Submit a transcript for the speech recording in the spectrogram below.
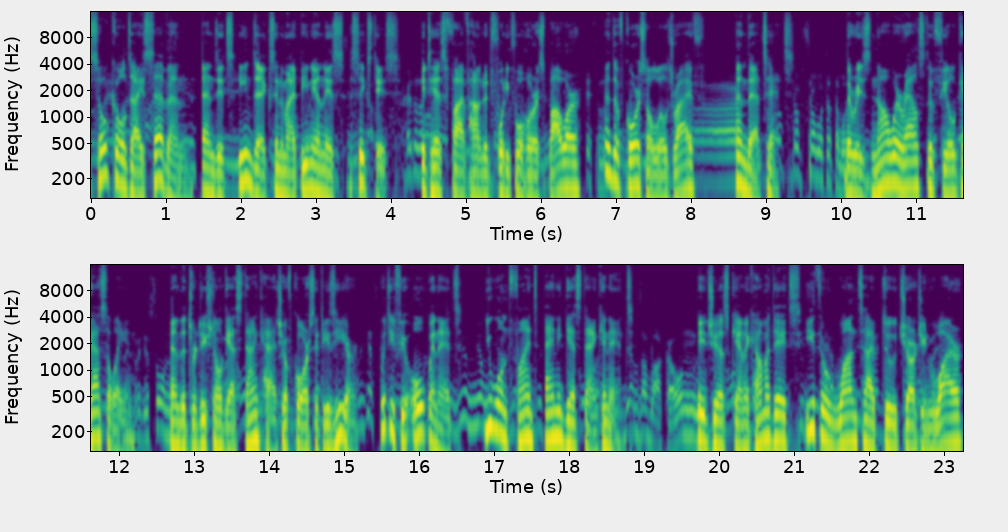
so-called i7 and its index, in my opinion, is 60s. It has 544 horsepower and, of course, all-wheel drive, and that's it. There is nowhere else to fill gasoline. And the traditional gas tank hatch, of course, it is here. But if you open it, you won't find any gas tank in it. It just can accommodate either one Type 2 charging wire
